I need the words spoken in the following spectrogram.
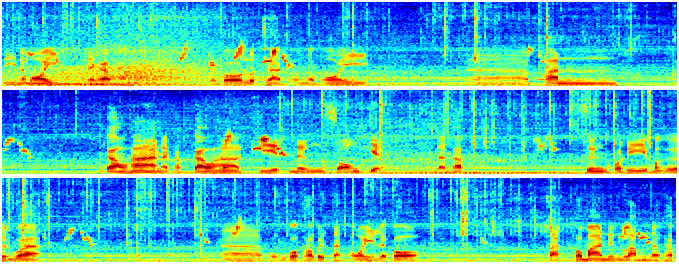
สีน้ำอ้อยนะครับ แล้วก็รสชาติของน้ำอ้อยพันเก้าห้านะครับเก้าห้าขีดหนึ่งสองเจ็ดนะครับ ซึ่งพอดีบังเอิญว่า ผมก็เข้าไปตัดอ้อยแล้วก็ตัดเข้ามาหนึ่งลำนะครับ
